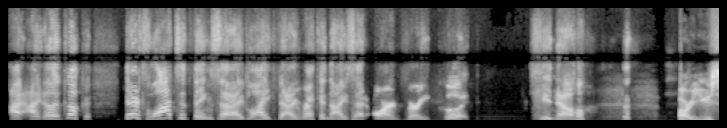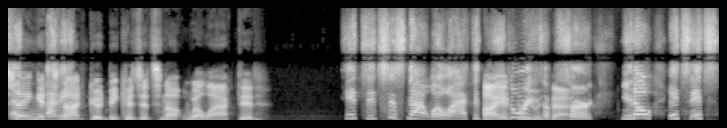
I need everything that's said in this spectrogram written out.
I, I uh, look. There's lots of things that I like that I recognize that aren't very good. You know. Are you saying and, it's mean, not good because it's not well acted? It's it's just not well acted. The I agree with absurd. that. You know, it's it's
